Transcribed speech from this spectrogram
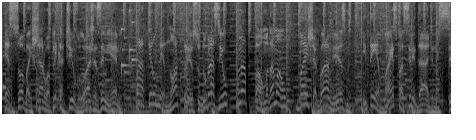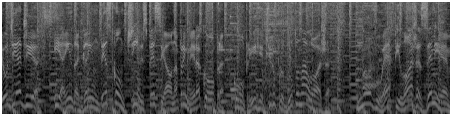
É só baixar o aplicativo Lojas MM para ter o menor preço do Brasil na palma da mão. Baixe agora mesmo e tenha mais facilidade no seu dia a dia. E ainda ganhe um descontinho especial na primeira compra. Compre e retire o produto na loja. Novo app Lojas MM.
